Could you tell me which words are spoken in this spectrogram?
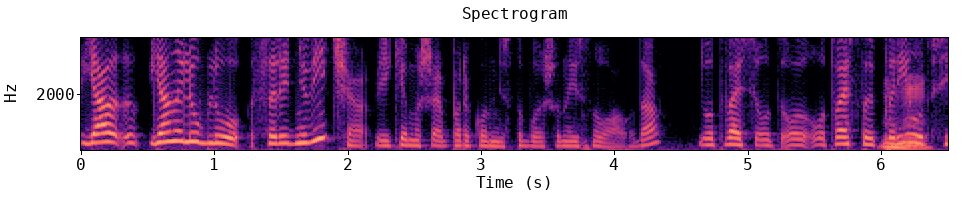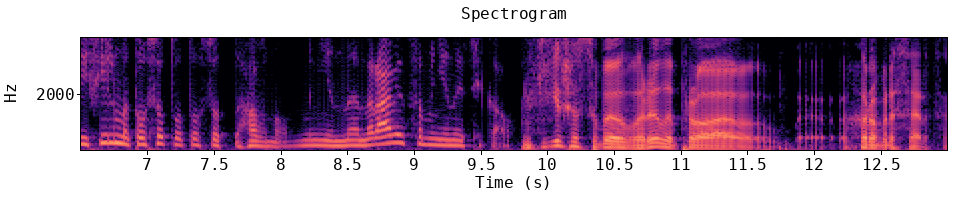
я, я не люблю середньовіччя, яке ми ще переконані з тобою, що не існувало. Да? От весь, от, от, весь той період, Мгм. всі фільми, то все, то, то все говно. Мені не нравиться, мені не цікаво. Ми тільки що з тобою говорили про е, хоробре серце.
